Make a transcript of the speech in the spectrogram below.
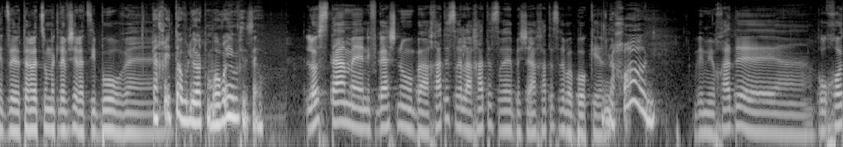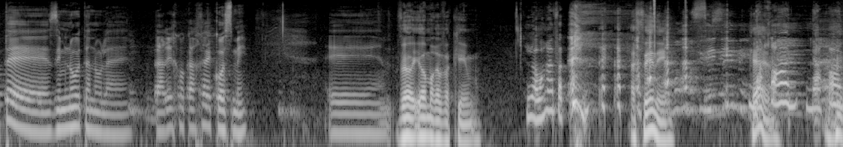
את זה יותר לתשומת לב של הציבור. ו... הכי טוב להיות מורים וזהו. לא סתם אה, נפגשנו ב-11 ל-11 בשעה 11 בבוקר. נכון. במיוחד הרוחות אה, אה, זימנו אותנו לתאריך כל כך אה, קוסמי. ויום הרווקים. יום הרווקים. הסיני. כן. נכון, נכון.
